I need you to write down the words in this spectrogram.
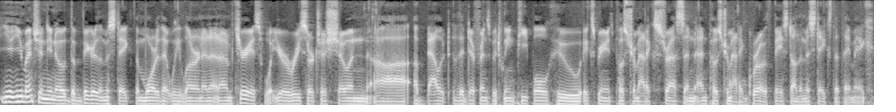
you, you, mentioned, you know, the bigger the mistake, the more that we learn, and, and I'm curious what your research has shown uh, about the difference between people who experience post-traumatic stress and, and post-traumatic growth based on the mistakes that they make.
